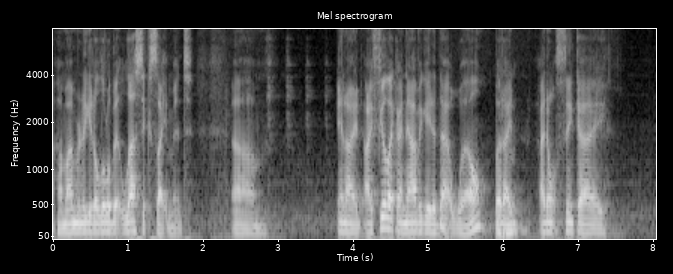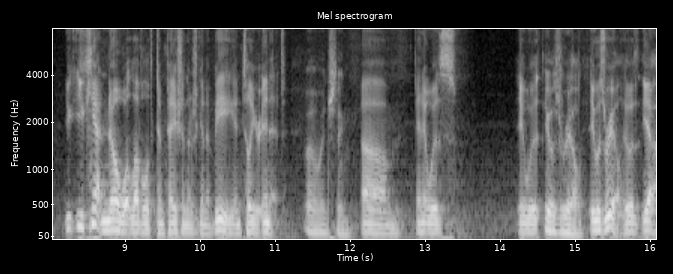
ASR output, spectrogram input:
Um, I'm going to get a little bit less excitement. Um, and I, I feel like I navigated that well, but I I don't think I. You, you can't know what level of temptation there's going to be until you're in it. oh, interesting. Um, and it was, it was It was real. it was real. It was yeah.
